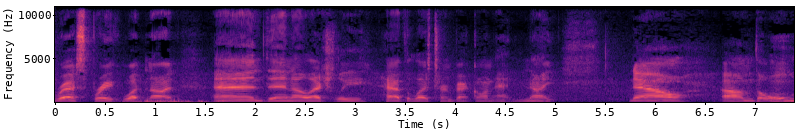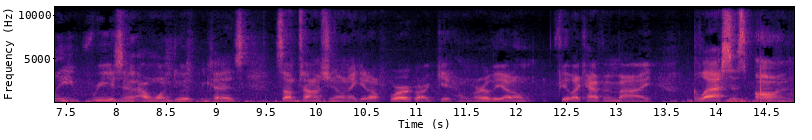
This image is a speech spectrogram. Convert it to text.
rest, break, whatnot. And then I'll actually have the lights turned back on at night. Now, um, the only reason I want to do it because sometimes, you know, when I get off work or I get home early, I don't feel like having my glasses on.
